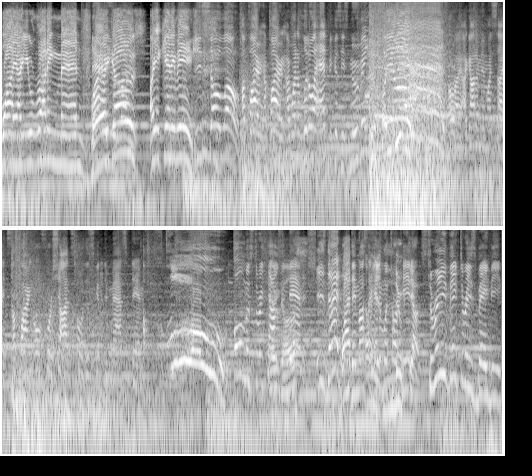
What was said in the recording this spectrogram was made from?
Why are you running, man? Why there he you goes. Are you kidding me? He's so low. I'm firing, I'm firing. I went a little ahead because he's moving. Oh, yeah. Yes! All right, I got him in my sights. I'm firing all four shots. Oh, this is gonna do massive damage. Ooh! Almost 3,000 There he goes. damage. He's dead. What? They must have hit him with torpedoes. Three victories, baby.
